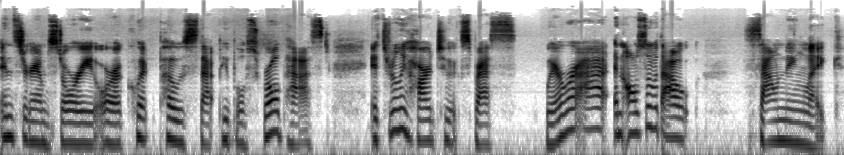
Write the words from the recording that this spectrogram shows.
Instagram story, or a quick post that people scroll past, it's really hard to express where we're at and also without sounding like,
